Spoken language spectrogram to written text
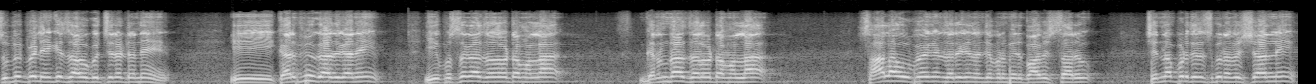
సుబ్బిపల్లి ఎంకి సాగుకు వచ్చినట్టనే ఈ కర్ఫ్యూ కాదు కానీ ఈ పుస్తకాలు చదవటం వల్ల గ్రంథాలు చదవటం వల్ల చాలా ఉపయోగం జరిగిందని చెప్పి మీరు భావిస్తారు. చిన్నప్పుడు తెలుసుకున్న విషయాల్ని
